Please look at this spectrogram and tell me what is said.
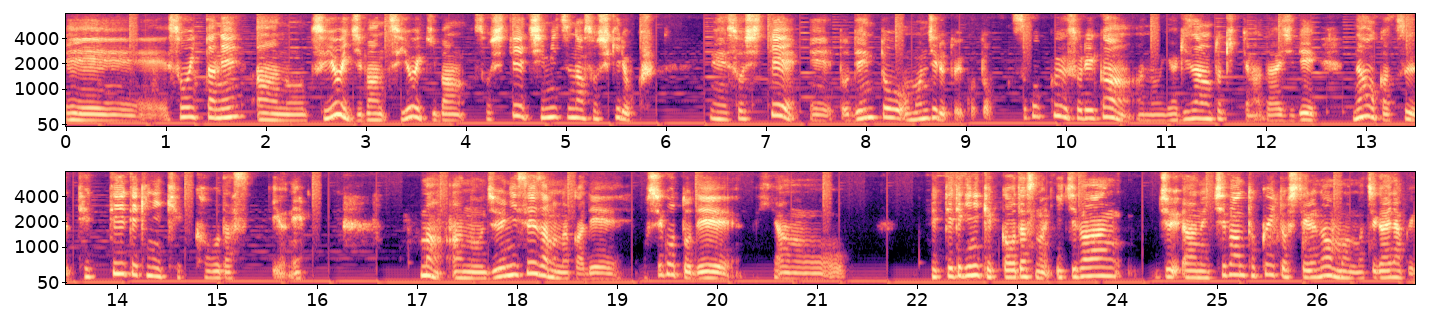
えー、そういったね、あの強い地盤、強い基盤、そして緻密な組織力、えー、そして、えーと、伝統を重んじるということ、すごくそれがあのヤギ座の時っていうのは大事で、なおかつ徹底的に結果を出すっていうね。まあ、あの十二星座の中でお仕事であの徹底的に結果を出すのに一番じゅあの一番得意としているのはまあ間違いなく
